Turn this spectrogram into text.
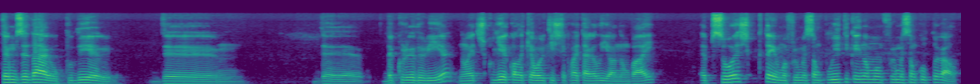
termos a dar o poder de, de, da curadoria, não é? De escolher qual é que é o artista que vai estar ali ou não vai, a pessoas que têm uma formação política e não uma formação cultural.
